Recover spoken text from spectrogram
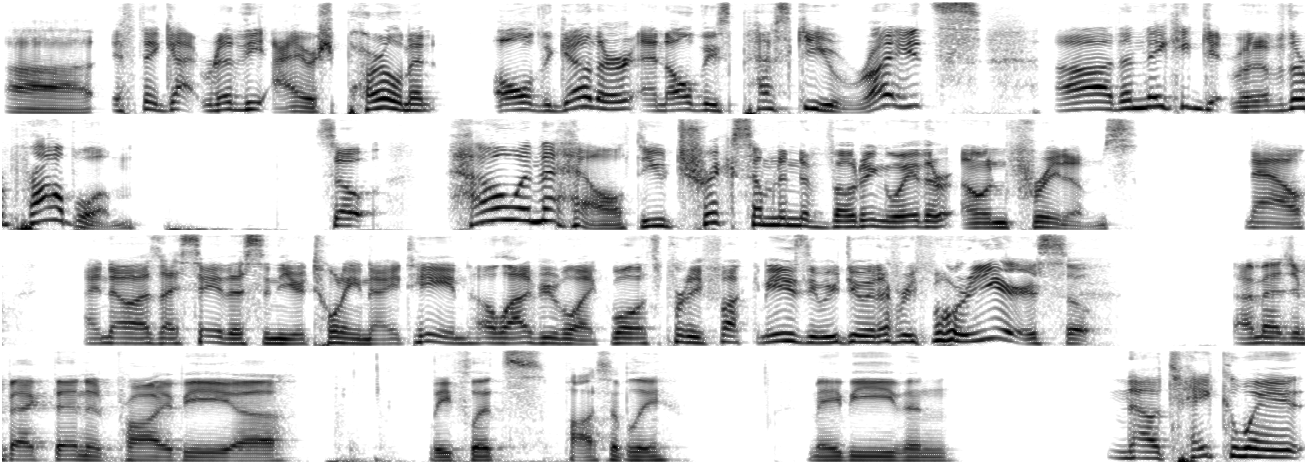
Uh, if they got rid of the Irish Parliament altogether and all these pesky rights, uh, then they could get rid of their problem. So How in the hell do you trick someone into voting away their own freedoms? Now, I know as I say this in the year 2019, a lot of people are like, well, it's pretty fucking easy. We do it every four years. So I imagine back then it'd probably be uh, leaflets, possibly, maybe even. Now, take away,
